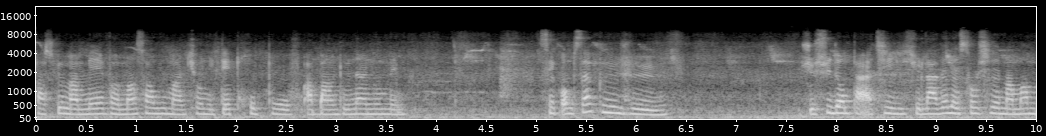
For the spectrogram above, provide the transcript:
Parce que ma mère, vraiment, sans vous mentir, on était trop pauvres, abandonnés à nous-mêmes. C'est comme ça que je, je suis donc partie. Je lavais les sols chez les mamans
